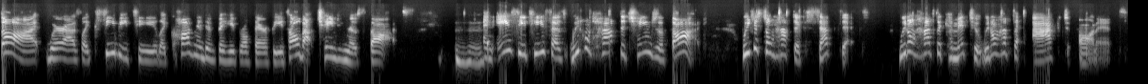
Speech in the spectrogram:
thought, whereas like CBT, like cognitive behavioral therapy, it's all about changing those thoughts. Mm-hmm. And ACT says we don't have to change the thought. We just don't have to accept it. We don't have to commit to it. We don't have to act on it.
